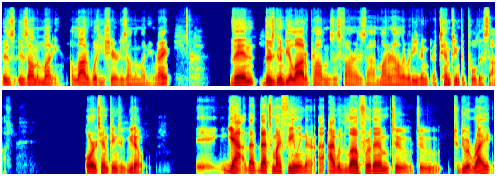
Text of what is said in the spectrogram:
is is on the money. A lot of what he shared is on the money, right? Then there's going to be a lot of problems as far as uh, modern Hollywood even attempting to pull this off or attempting to, you know, eh, yeah, that that's my feeling there. I, I would love for them to to to do it right.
